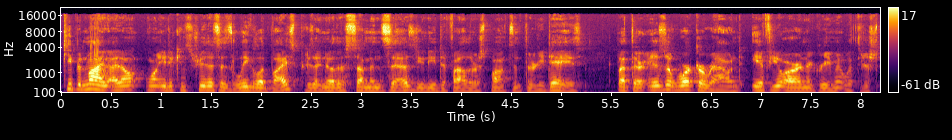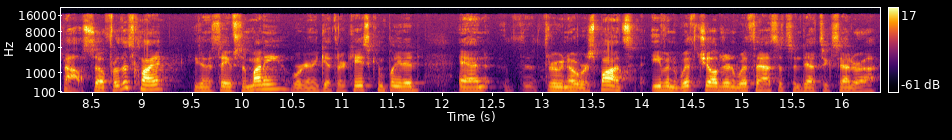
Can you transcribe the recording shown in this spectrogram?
keep in mind, I don't want you to construe this as legal advice because I know the summons says you need to file the response in 30 days, but there is a workaround if you are in agreement with your spouse. So for this client, he's going to save some money. We're going to get their case completed, and th- through no response, even with children, with assets and debts, etc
